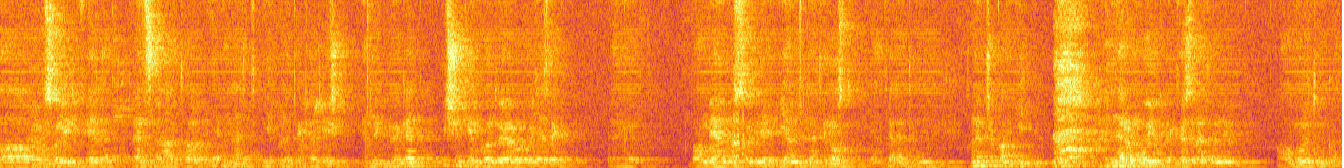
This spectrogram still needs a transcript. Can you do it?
a Mussolini féle rendszer által emelt épületeket és emlékműveket, és senki nem gondolja hogy ezek valamilyen Mussolini jelenti nosztalgiát jelenteni, hanem csak annyit, hogy ne romoljuk meg közvetlenül a múltunkat.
